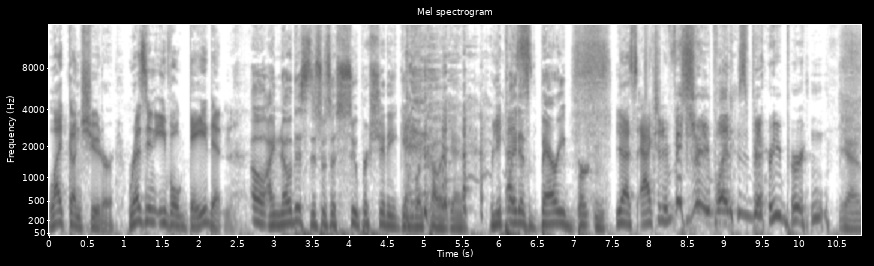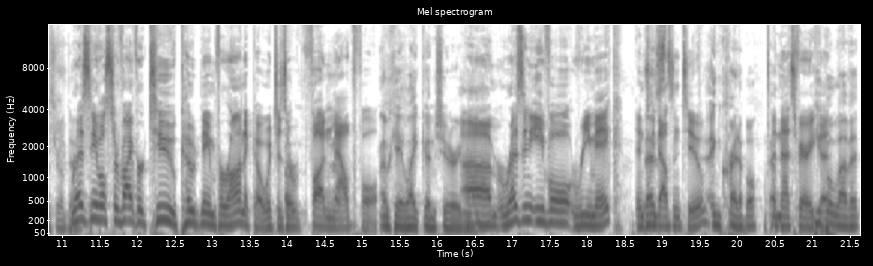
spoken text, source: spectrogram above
Light gun shooter. Resident Evil Gaiden. Oh, I know this. This was a super shitty Game Boy Color game where you played as Barry Burton. Yes, action adventure. You played as Barry Burton. Yeah, it was real dumb. Resident Evil Survivor 2, codename Veronica, which is a fun mouthful. okay, light gun shooter again. Um, Resident Evil remake in That's 2002, Incredible. and that's very People good. People love it.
